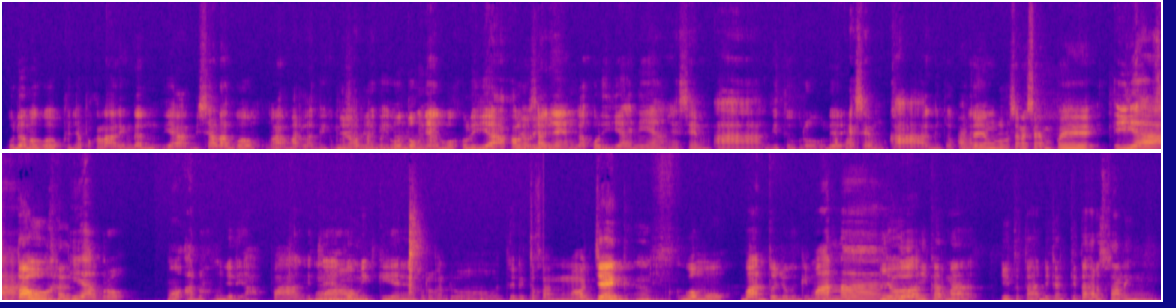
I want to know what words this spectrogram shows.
udah mah gua punya pekalaring dan ya bisa lah gua ngelamar lagi ke perusahaan lagi. benar. Untungnya gua kuliah. Kalau misalnya yang nggak kuliah ini yang SMA gitu, Bro. Dari Apa? SMK gitu ada apalagi. yang lulusan SMP Iya. tahu kan Iya, Bro. Mau aduh menjadi apa gitu ya Mau. gua mikir ya, Bro. aduh jadi tukang ojek Gua mau bantu juga gimana? yo Gua- karena itu tadi kan kita harus saling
